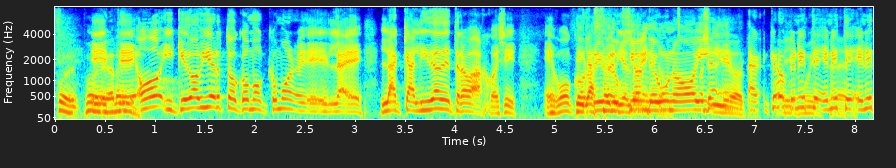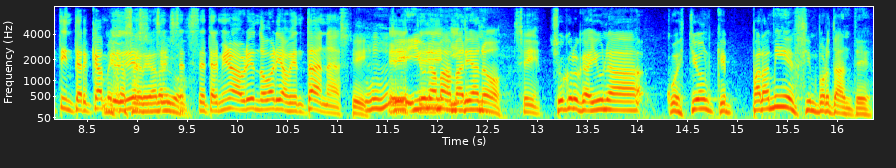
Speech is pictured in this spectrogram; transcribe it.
Puede- puede Este, o, y quedó abierto como, como eh, la, eh, la calidad de trabajo. Es decir, es Boca Sí, la River y el seducción de uno hoy O sea, y de otro. Creo Hoy que en es muy este, en, este, en este intercambio ¿Me de ideas se, se- terminaron abriendo varias ventanas. Sí. Sí, y una Este, más, Mariano. Sí. Yo creo que hay una cuestión que para mí es importante.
